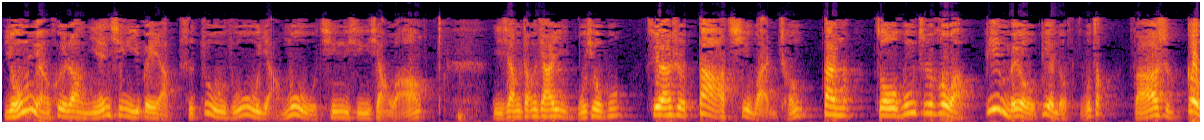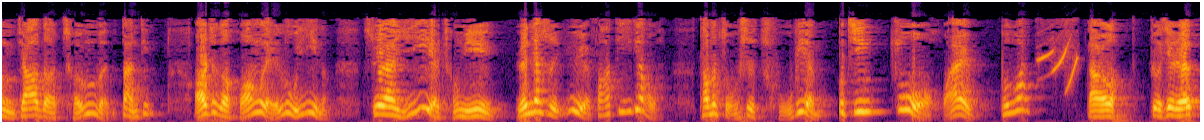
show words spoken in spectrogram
永远会让年轻一辈啊是驻足仰慕，倾心向往。你像张嘉译、吴秀波，虽然是大器晚成，但呢，走红之后啊，并没有变得浮躁，反而是更加的沉稳淡定。而这个黄磊、陆毅呢，虽然一夜成名，人家是越发低调啊。他们总是处变不惊，坐怀不乱。当然了，这些人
